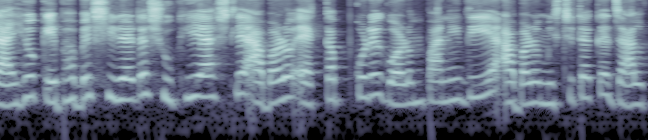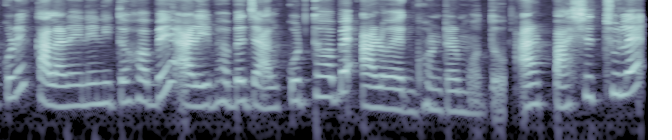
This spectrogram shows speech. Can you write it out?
যাই হোক, এভাবে শিরাটা শুকিয়ে আসলে আবারও এক কাপ করে গরম পানি দিয়ে আবারও মিষ্টিটাকে জাল করে কালার এনে নিতে হবে আর এইভাবে জাল করতে হবে আরও এক ঘণ্টার মতো। আর পাশের চুলায়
